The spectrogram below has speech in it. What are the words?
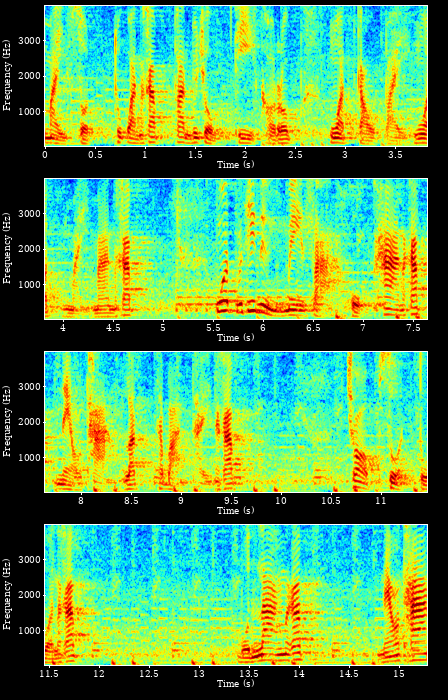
ใหม่สดทุกวันนะครับ ท่านผู้ชมที่เคารพงวดเก่าไปงวดใหม่มานะครับงวดวันที่ 1 เมษายน65 นะครับ แนวทางรัฐบาลไทยนะครับ ชอบส่วนตัวนะครับ บนล่างนะครับ แนวทาง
